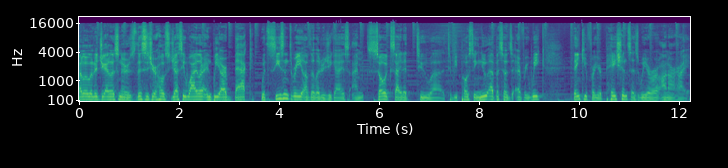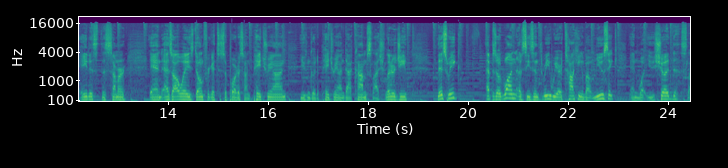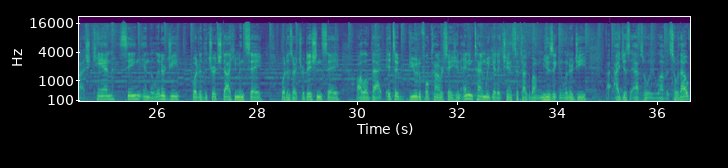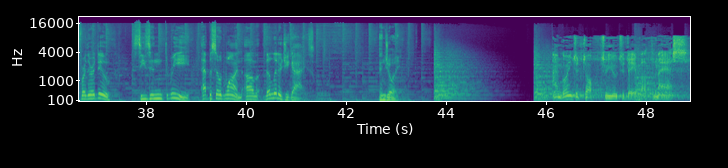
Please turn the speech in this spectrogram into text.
Hello, Liturgy Guy listeners. This is your host, Jesse Weiler, and we are back with season three of the Liturgy Guys. I'm so excited to uh, to be posting new episodes every week. Thank you for your patience as we are on our hiatus this summer. And as always, don't forget to support us on Patreon. You can go to patreon.com slash liturgy. This week, episode one of season three, we are talking about music and what you should slash can sing in the liturgy. What do the church documents say? What does our tradition say? All of that. It's a beautiful conversation. Anytime we get a chance to talk about music and liturgy, I just absolutely love it. So without further ado, season three, episode one of the Liturgy Guys. Enjoy. I'm going to talk to you today about the Mass.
